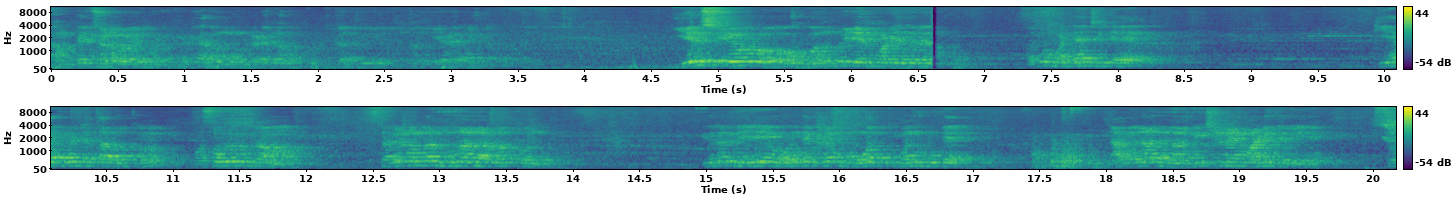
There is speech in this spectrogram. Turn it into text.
ನಮಗೆ ಚಳವಳಿ ಮಾಡ್ಕೊಂಡು ಅದ್ರ ಮುಂದ್ಗಡೆ ನಾವು ಕುಟ್ಕೋತೀವಿ ಅಂತ ಅವರು ಒಂದು ಏನು ಮಾಡಿದ್ದಾರೆ? ಅದು ಮಂಡ್ಯ ಜಿಲ್ಲೆ ಕೆ ಆರ್ ಪೇಟೆ ತಾಲೂಕು ಹೊಸಗೂರು ಗ್ರಾಮ ಸರ್ವೆ ನಂಬರ್ ನೂರ ನಲವತ್ತೊಂದು ಇದರಲ್ಲಿ ಒಂದು ಎಕರೆ ಮೂವತ್ತೊಂದು ಗುಂಟೆ ನಾವೆಲ್ಲ ವೀಕ್ಷಣೆ ಮಾಡಿದ್ದೀವಿ. ಸೊ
